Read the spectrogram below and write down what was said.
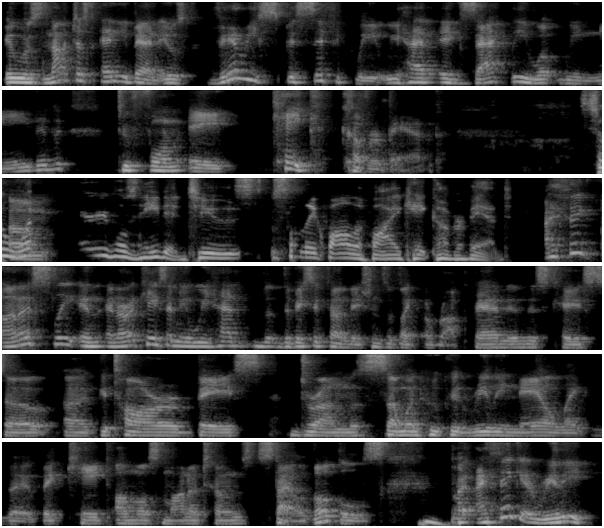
it was not just any band. It was very specifically we had exactly what we needed to form a cake cover band. So what? Variables needed to fully qualify cake cover band? I think honestly, in, in our case, I mean, we had the, the basic foundations of like a rock band in this case. So uh, guitar, bass, drums, someone who could really nail like the, the cake, almost monotone style vocals. But I think it really,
